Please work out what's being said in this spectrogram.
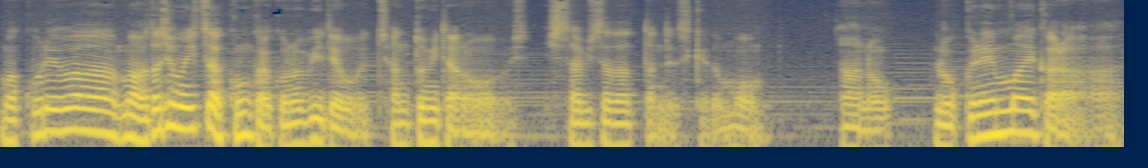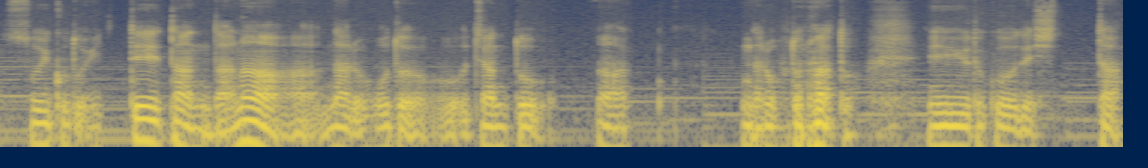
まあ、これは、まあ、私も実は今回このビデオをちゃんと見たの久々だったんですけどもあの6年前からそういうことを言ってたんだななるほどちゃんとあなるほどなというところでした。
